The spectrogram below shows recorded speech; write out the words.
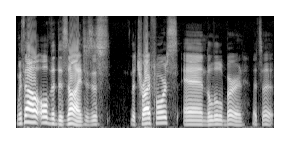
without all the designs. Is this the Triforce and the little bird. That's it.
